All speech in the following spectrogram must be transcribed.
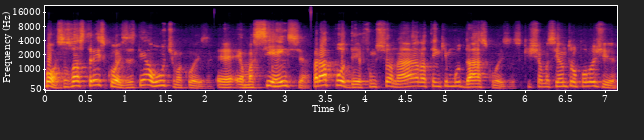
Bom, essas são as três coisas. Tem a última coisa. É, é uma ciência. Para poder funcionar, ela tem que mudar as coisas, que chama-se antropologia.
